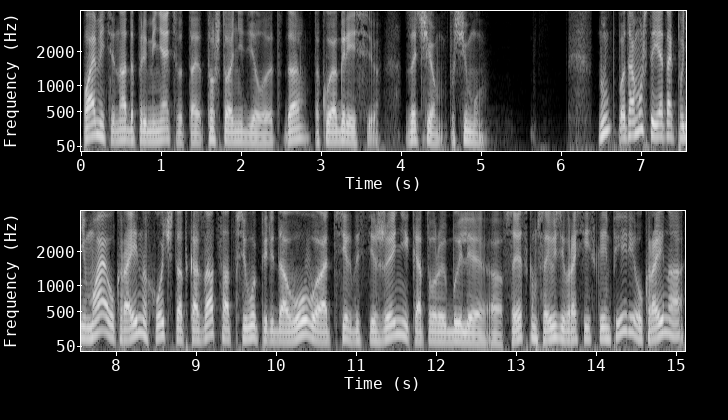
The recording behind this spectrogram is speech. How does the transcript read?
памяти надо применять вот то, что они делают, да, такую агрессию. Зачем? Почему? Ну, потому что, я так понимаю, Украина хочет отказаться от всего передового, от всех достижений, которые были э, в Советском Союзе в Российской империи. Украина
